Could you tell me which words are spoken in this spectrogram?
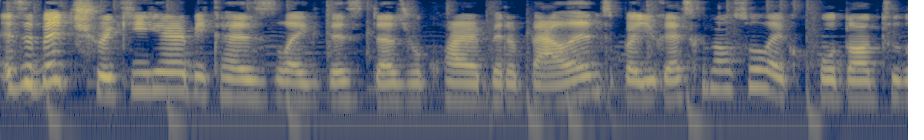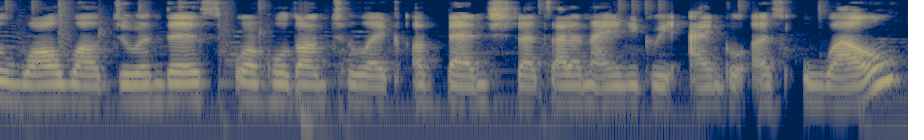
It's a bit tricky here because like this does require a bit of balance, but you guys can also like hold on to the wall while doing this or hold on to like a bench that's at a 90 degree angle as well.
